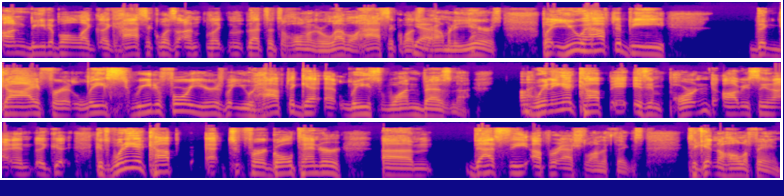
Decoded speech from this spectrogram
unbeatable. Like like Hasek was un, like that's that's a whole other level. Hasek was Yeah. for how many years, but you have to be the guy for at least three to four years, but you have to get at least one Vezina. Uh, winning a cup is important, obviously, not and like because winning a cup at, for a goaltender, um, that's the upper echelon of things to get in the Hall of Fame.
